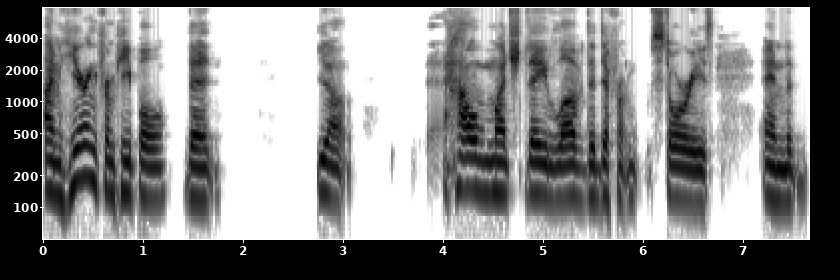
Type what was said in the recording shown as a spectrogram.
I'm hearing from people that you know, how much they love the different stories and the,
